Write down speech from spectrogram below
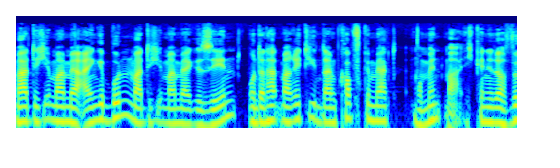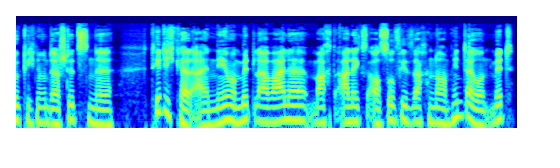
Man hat dich immer mehr eingebunden, man hat dich immer mehr gesehen und dann hat man richtig in deinem Kopf gemerkt, Moment mal, ich kann hier doch wirklich eine unterstützende Tätigkeit einnehmen und mittlerweile macht Alex auch so viele Sachen noch im Hintergrund mit,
